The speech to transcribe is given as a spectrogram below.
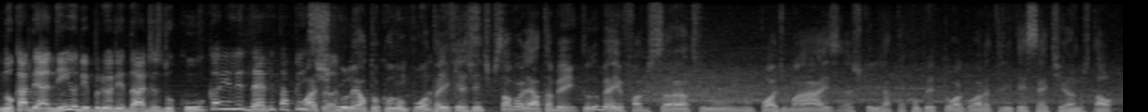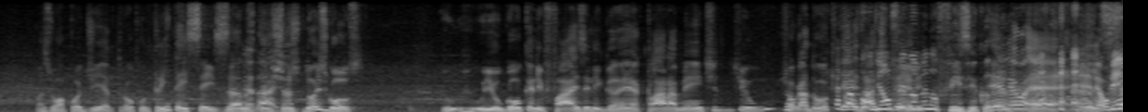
no caderninho de prioridades do Cuca, ele deve estar Eu pensando. acho que o Léo tocou num ponto aí que a gente precisava olhar também. Tudo bem, o Fábio Santos não, não pode mais, acho que ele já até completou agora 37 anos e tal. Mas o Apodi entrou com 36 anos, tem Verdade. chance de dois gols. E o, e o gol que ele faz, ele ganha claramente de um jogador que É tem a idade Apodi é um dele. fenômeno físico Ele também. é, é, ele é um Sempre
